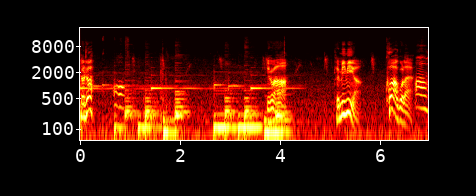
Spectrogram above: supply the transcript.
上车。哦。你干嘛？甜蜜蜜啊？跨过来。啊。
